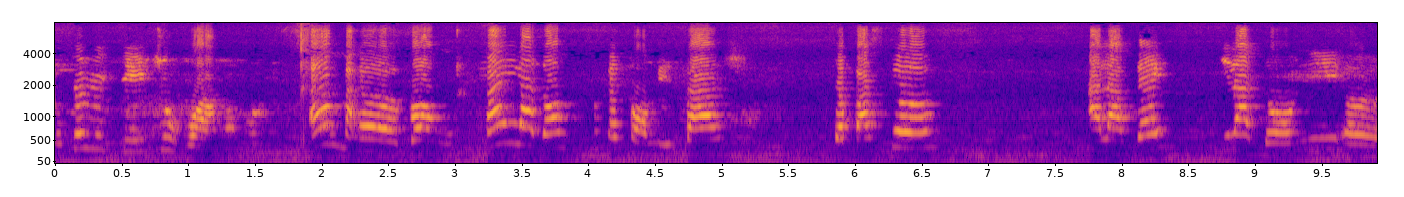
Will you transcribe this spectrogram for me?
Monsieur lui dit, tu vois. Ah, euh, bon, quand il a donc fait son message, c'est parce que à la veille, il a dormi. Euh,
